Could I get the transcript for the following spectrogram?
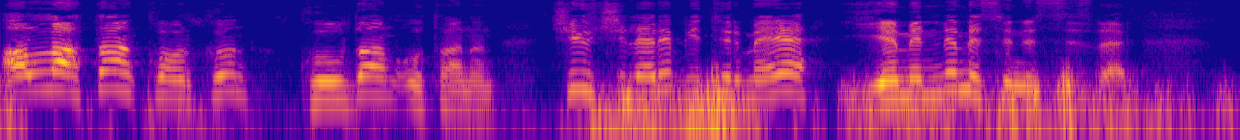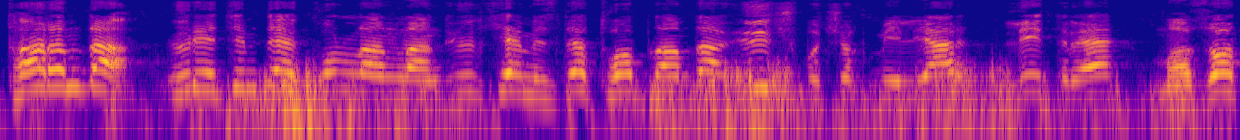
Allah'tan korkun, kuldan utanın. Çiftçileri bitirmeye yeminli misiniz sizler? Tarımda, üretimde kullanılan ülkemizde toplamda 3,5 milyar litre mazot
